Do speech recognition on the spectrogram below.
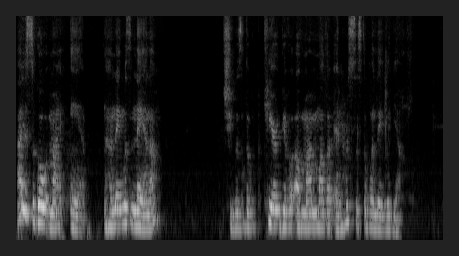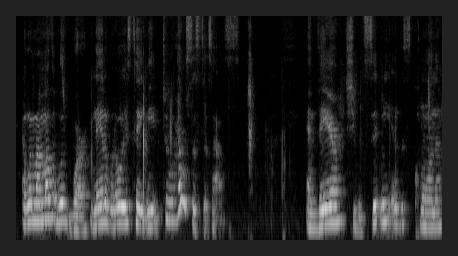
I used to go with my aunt. Her name was Nana. She was the caregiver of my mother and her sister when they were young. And when my mother would work, Nana would always take me to her sister's house. And there she would sit me in this corner,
